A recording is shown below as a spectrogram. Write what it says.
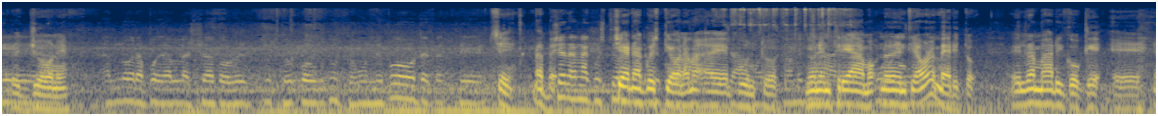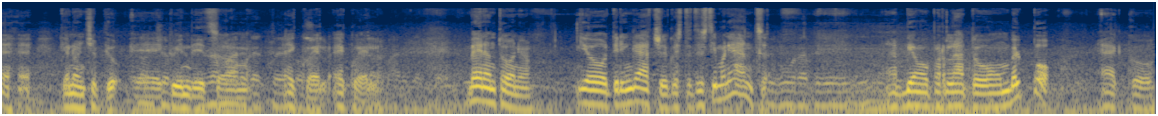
ragioni. Allora poi ha lasciato tutto, tutto un nipote perché Sì, vabbè. C'era una questione C'era una questione, ma eh, diciamo, appunto non entriamo, non entriamo nel merito. È il rammarico che, eh, che non c'è più, non eh, quindi insomma è quello, è quello. è quello. Bene Antonio, io ti ringrazio di questa testimonianza, abbiamo parlato un bel po', ecco,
